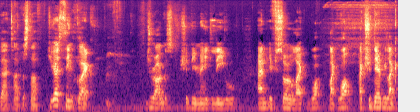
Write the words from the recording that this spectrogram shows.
that type of stuff. Do you guys think like drugs should be made legal? And if so, like what, like what, like should there be like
